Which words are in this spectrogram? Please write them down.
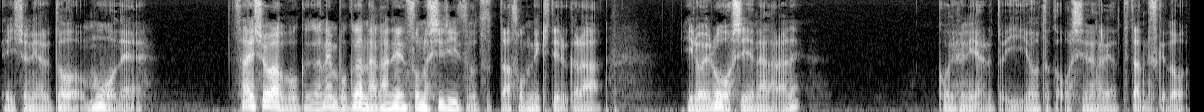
で、一緒にやると、もうね、最初は僕がね、僕が長年そのシリーズをずっと遊んできてるから、いろいろ教えながらね、こういう風にやるといいよとか教えながらやってたんですけど、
